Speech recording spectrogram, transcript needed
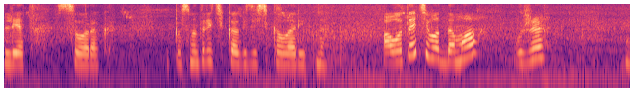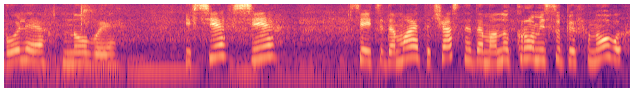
лет 40. И посмотрите, как здесь колоритно. А вот эти вот дома уже более новые. И все, все все эти doма это частные дома, ну kроме супер новых,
